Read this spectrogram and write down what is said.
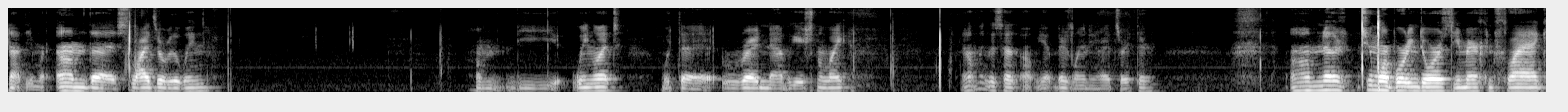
not the um the slides over the wing. Um, the winglet with the red navigational light. I don't think this has. Oh, yep, there's landing lights right there. Um, another two more boarding doors. The American flag,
